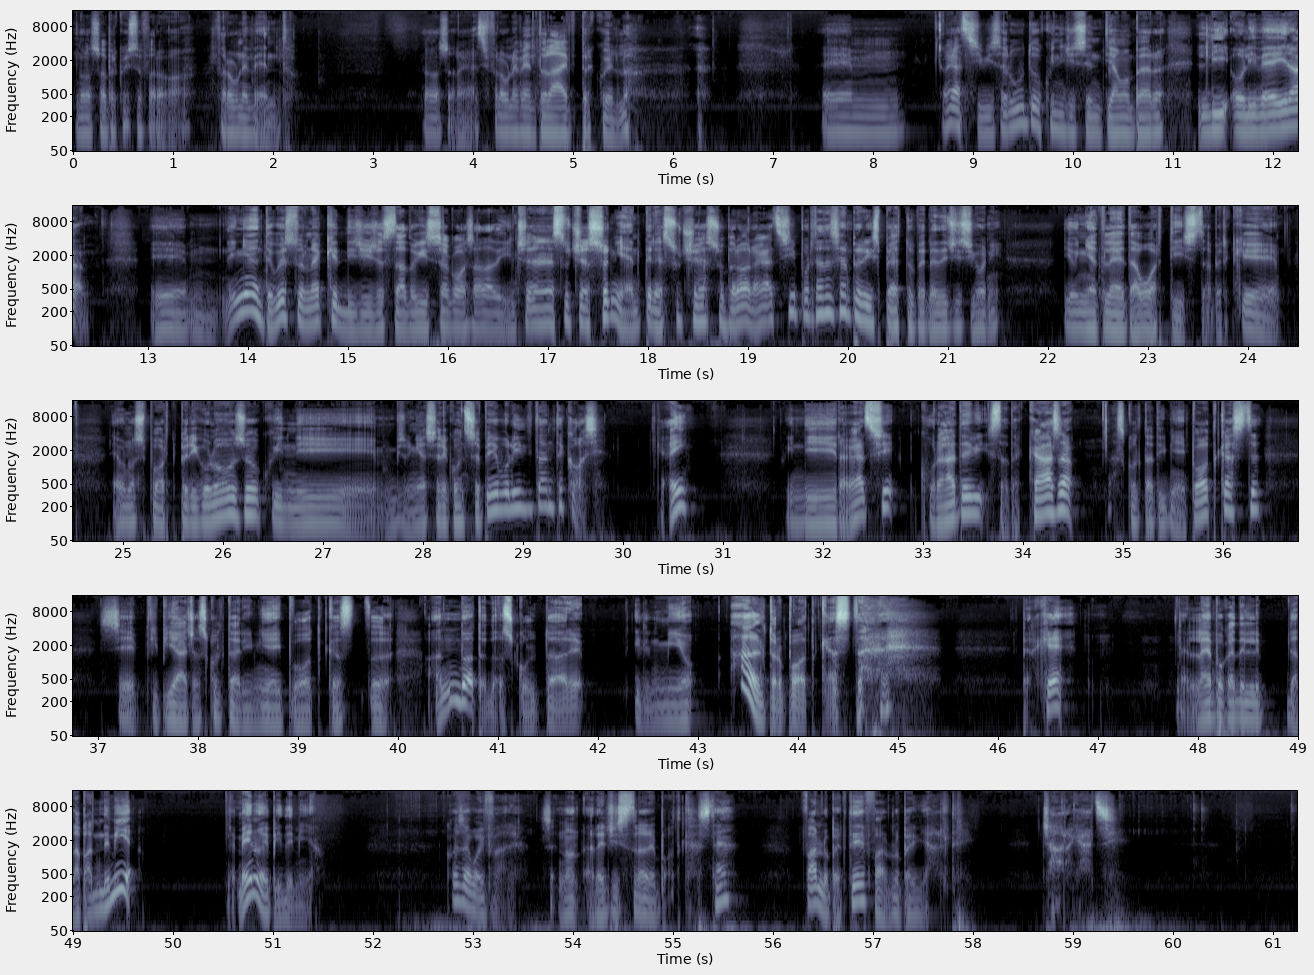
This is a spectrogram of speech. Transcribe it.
non lo so, per questo farò, farò un evento. Non lo so, ragazzi, farò un evento live per quello. Ehm, ragazzi, vi saluto. Quindi ci sentiamo per Lee Oliveira. E, ehm, e, niente, questo non è che dici c'è stato chissà cosa da vincere, non è successo niente, non è successo, però ragazzi portate sempre rispetto per le decisioni di ogni atleta o artista, perché è uno sport pericoloso, quindi bisogna essere consapevoli di tante cose, ok? Quindi ragazzi, curatevi, state a casa, ascoltate i miei podcast se vi piace ascoltare i miei podcast, andate ad ascoltare il mio altro podcast. Perché nell'epoca delle, della pandemia, nemmeno epidemia, cosa vuoi fare se non registrare podcast? Eh? Farlo per te e farlo per gli altri. Ciao ragazzi.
